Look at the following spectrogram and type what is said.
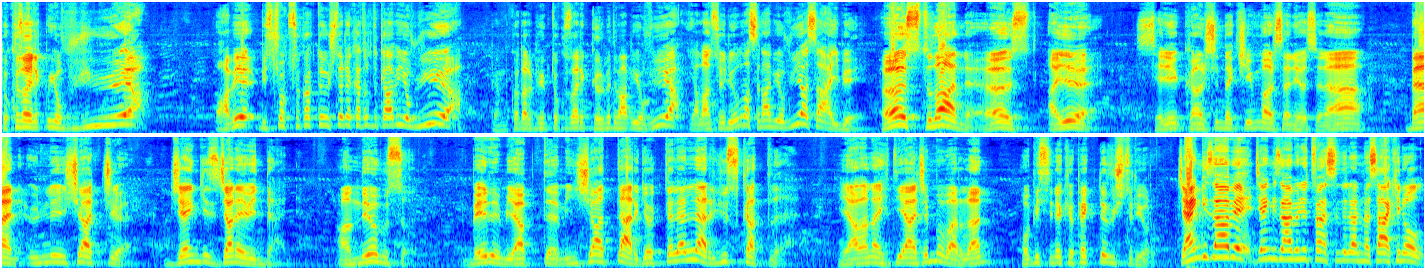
9 aylık mı Yovuya? Abi biz çok sokak dövüşlerine katıldık abi Yovuya. Ben bu kadar büyük 9 aylık görmedim abi Yovuya. Yalan söylüyor olmasın abi Yovuya sahibi. Höst lan höst ayı. Senin karşında kim var sanıyorsun ha? Ben ünlü inşaatçı Cengiz Can evinden. Anlıyor musun? Benim yaptığım inşaatlar gökdelenler 100 katlı. Yalana ihtiyacım mı var lan? Hobisine köpek dövüştürüyorum. Cengiz abi, Cengiz abi lütfen sinirlenme, sakin ol.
